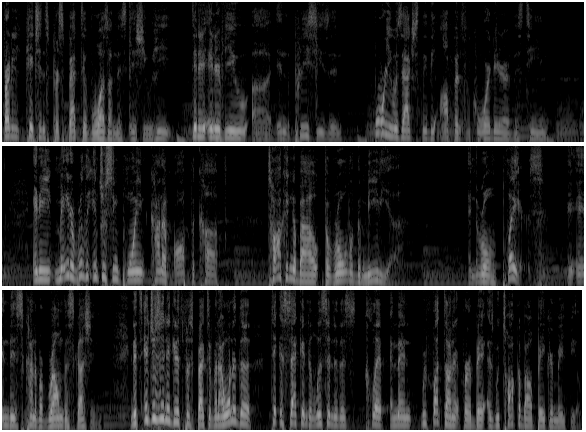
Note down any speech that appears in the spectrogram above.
Freddie Kitchens' perspective was on this issue. He did an interview uh, in the preseason before he was actually the offensive coordinator of this team. And he made a really interesting point, kind of off the cuff, talking about the role of the media and the role of players in, this kind of a realm discussion. And it's interesting to get his perspective. And I wanted to take a second to listen to this clip and then reflect on it for a bit as we talk about Baker Mayfield.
